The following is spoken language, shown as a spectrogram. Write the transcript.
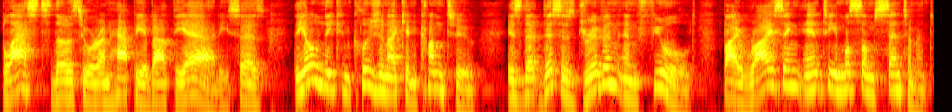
blasts those who are unhappy about the ad. He says, The only conclusion I can come to is that this is driven and fueled by rising anti-Muslim sentiment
